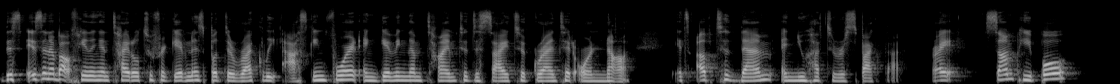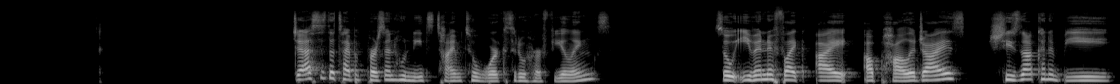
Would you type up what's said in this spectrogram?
this isn't about feeling entitled to forgiveness, but directly asking for it and giving them time to decide to grant it or not. It's up to them, and you have to respect that, right? Some people, Jess is the type of person who needs time to work through her feelings. So even if like I apologize, she's not going to be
